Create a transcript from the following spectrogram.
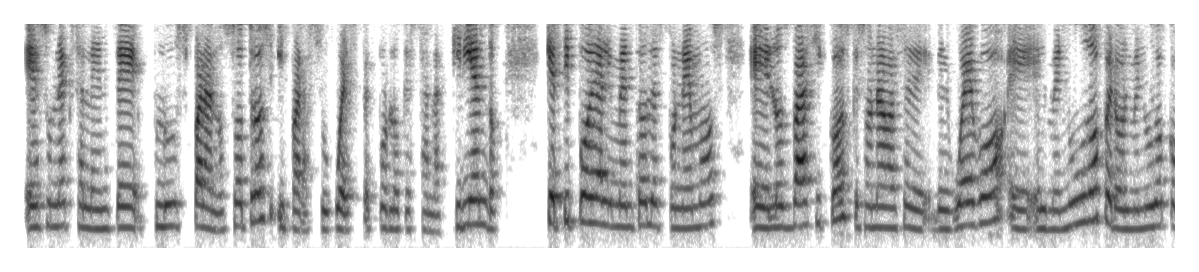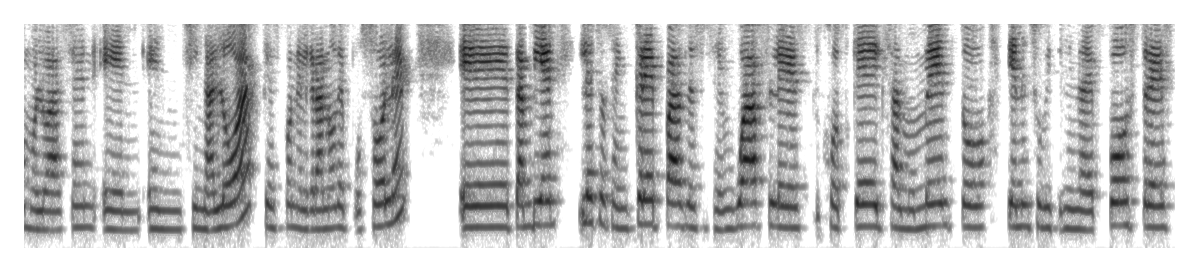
es un excelente plus para nosotros y para su huésped por lo que están adquiriendo qué tipo de alimentos les ponemos, eh, los básicos, que son a base de, huevo, eh, el menudo, pero el menudo como lo hacen en, Sinaloa, que es con el grano de pozole. Eh, también les hacen crepas, les hacen waffles, hot cakes al momento, tienen su vitrina de postres.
